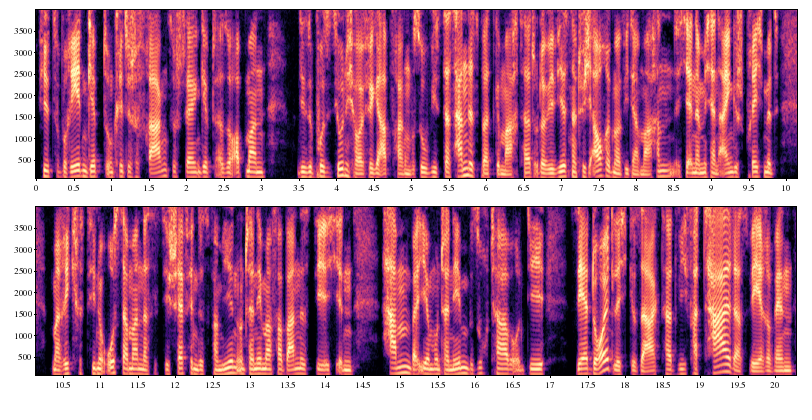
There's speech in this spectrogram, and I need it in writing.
viel zu bereden gibt und kritische Fragen zu stellen gibt. Also ob man diese Position nicht häufiger abfragen muss, so wie es das Handelsblatt gemacht hat oder wie wir es natürlich auch immer wieder machen. Ich erinnere mich an ein Gespräch mit Marie-Christine Ostermann, das ist die Chefin des Familienunternehmerverbandes, die ich in Hamm bei ihrem Unternehmen besucht habe und die sehr deutlich gesagt hat, wie fatal das wäre, wenn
